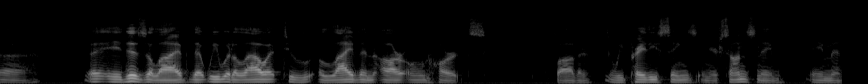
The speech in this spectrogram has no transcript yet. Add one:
uh, it is alive, that we would allow it to enliven our own hearts, Father. We pray these things in your Son's name. Amen.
